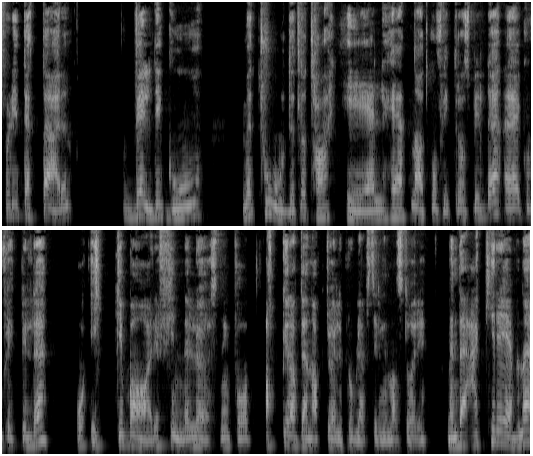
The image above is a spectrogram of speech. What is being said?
Fordi dette er en veldig god metode til å ta helheten av et konfliktbilde, og ikke bare finne løsning på akkurat den aktuelle problemstillingen man står i. Men det er krevende.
